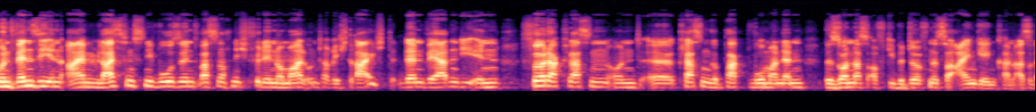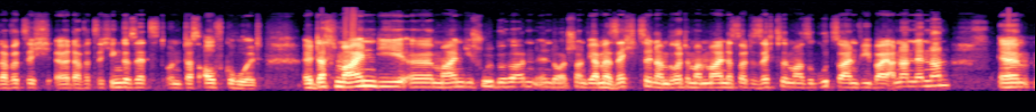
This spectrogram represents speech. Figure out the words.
Und wenn sie in einem Leistungsniveau sind, was noch nicht für den Normalunterricht reicht, dann werden die in Förderklassen und äh, Klassen gepackt, wo man dann besonders auf die Bedürfnisse eingehen kann. Also da wird sich, äh, da wird sich hingesetzt und das aufgeholt. Äh, das meinen die, äh, meinen die Schulbehörden in Deutschland. Wir haben ja 16, dann sollte man meinen, das sollte 16 mal so gut sein wie bei anderen Ländern. Ähm,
